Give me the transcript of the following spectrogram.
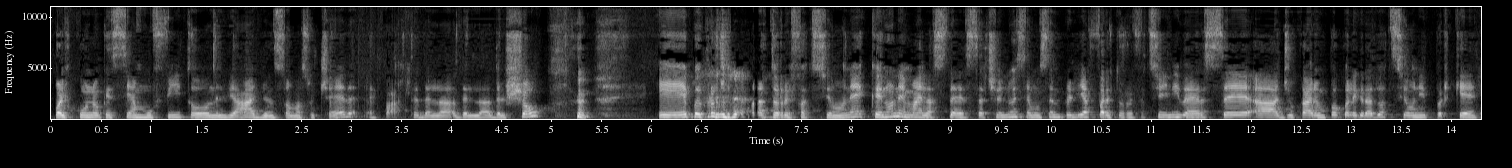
qualcuno che si è ammuffito nel viaggio, insomma succede, è parte della, della, del show. e poi procediamo alla torrefazione che non è mai la stessa, cioè noi siamo sempre lì a fare torrefazioni diverse, a giocare un po' con le graduazioni perché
